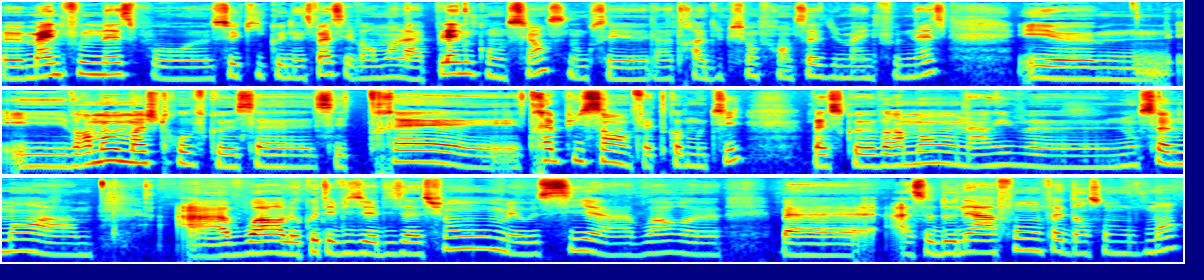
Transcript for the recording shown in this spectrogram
euh, mindfulness, pour ceux qui connaissent pas, c'est vraiment la pleine conscience. Donc, c'est la traduction française du mindfulness. Et, et vraiment, moi je trouve que ça, c'est très, très puissant en fait comme outil. Parce que vraiment, on arrive non seulement à, à avoir le côté visualisation, mais aussi à avoir. Bah, à se donner à fond en fait dans son mouvement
